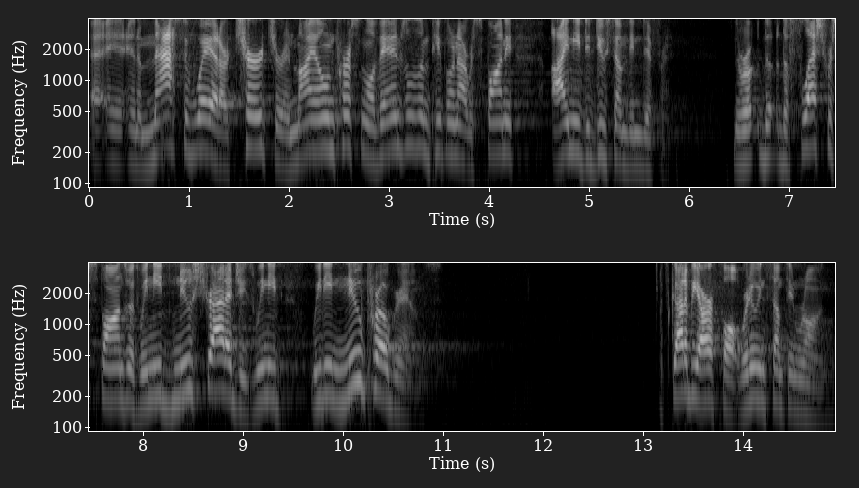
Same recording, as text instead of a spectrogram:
uh, in a massive way at our church or in my own personal evangelism, people are not responding. I need to do something different. The, the, the flesh responds with, we need new strategies, we need, we need new programs. It's got to be our fault. We're doing something wrong.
